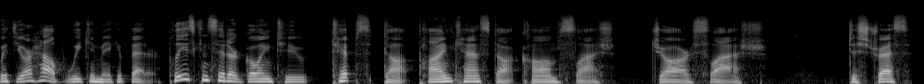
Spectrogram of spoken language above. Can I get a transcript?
With your help, we can make it better. Please consider going to tips.pinecast.com slash jar slash distress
